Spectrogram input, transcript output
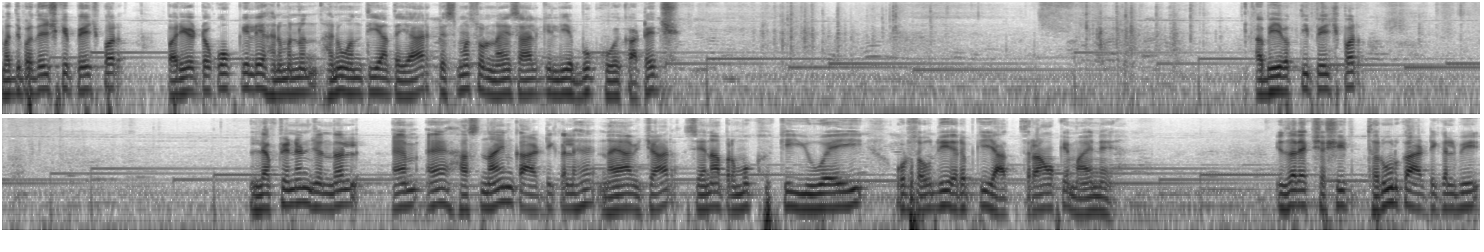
मध्य प्रदेश के पेज पर पर्यटकों के लिए हनुमान, हनुवंतियाँ तैयार, क्रिसमस और नए साल के लिए बुक हुए काटेज। अभिव्यक्ति पेज पर lieutenant general M A Hasnain का आर्टिकल है, नया विचार, सेना प्रमुख की यूएई और सऊदी अरब की यात्राओं के मायने। इधर एक शशि थरूर का आर्टिकल भी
